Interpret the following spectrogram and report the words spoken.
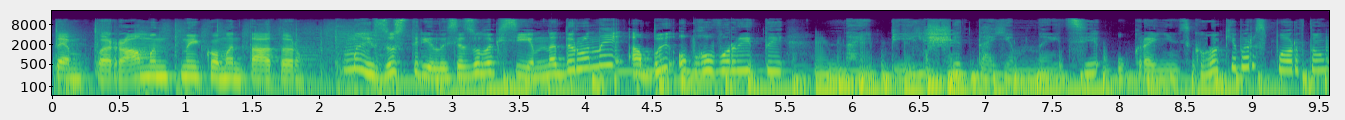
темпераментний коментатор. Ми зустрілися з Олексієм на деруни, аби обговорити найбільші таємниці українського кіберспорту.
